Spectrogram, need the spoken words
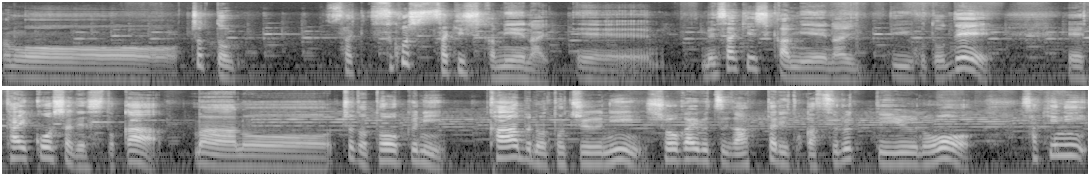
あの、ちょっと少し先しか見えない、えー、目先しか見えないっていうことで、えー、対向車ですとか、まああの、ちょっと遠くにカーブの途中に障害物があったりとかするっていうのを先に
